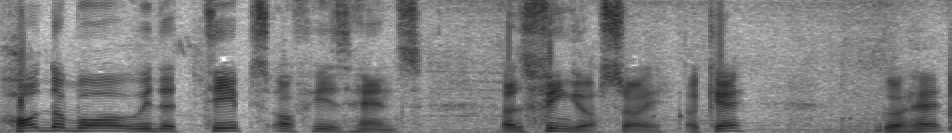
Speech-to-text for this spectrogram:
hold the ball with the tips of his hands, his fingers, sorry, okay? Go ahead.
